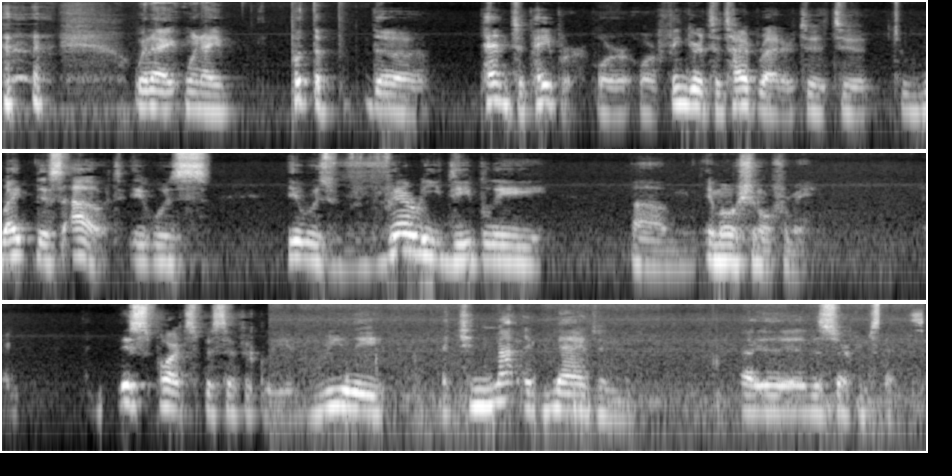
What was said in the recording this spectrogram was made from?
when I when I put the the pen to paper or, or finger to typewriter to, to, to write this out. It was it was very deeply um, emotional for me. This part specifically, it really I cannot imagine uh, the circumstance.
